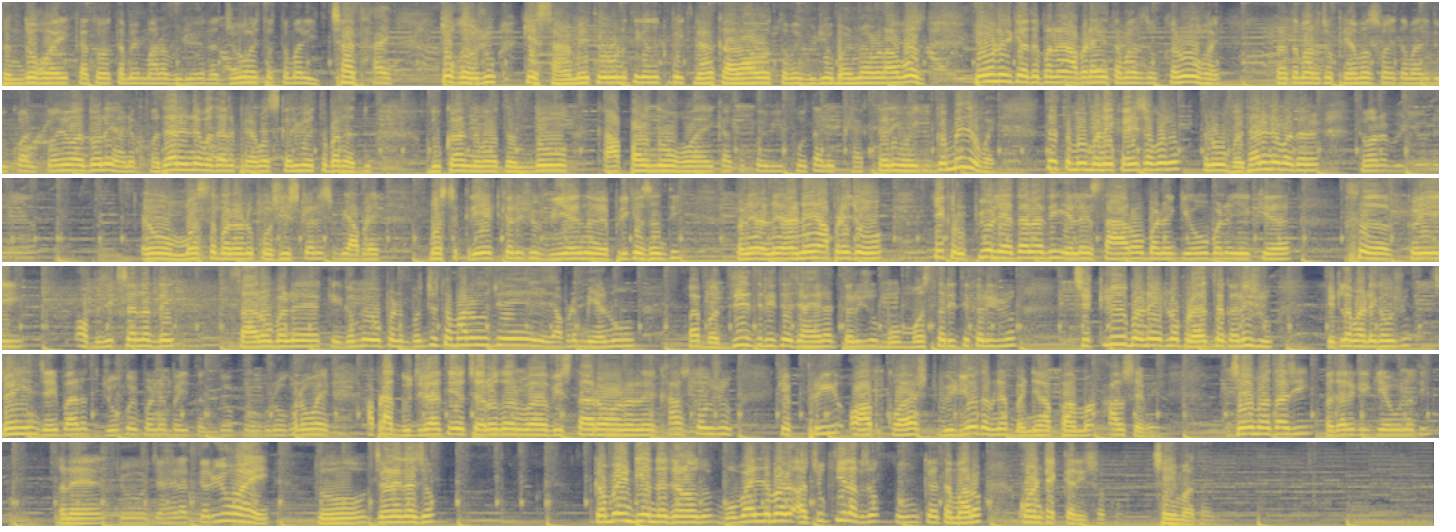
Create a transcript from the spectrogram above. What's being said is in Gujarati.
ધંધો હોય કાં તો તમે મારો વીડિયો કદાચ જોયો હોય તો તમારી ઈચ્છા થાય તો કહું છું કે સામેથી એવું નથી કહેતું કે ભાઈ ના કરાવો, તમે વીડિયો બનાવડાવો જ. એવું નથી કહેતો, પણ આપણે તમારે જો કરવું હોય અને તમારું જો ફેમસ હોય, તમારી દુકાન કોઈ વાંધો નહીં. અને વધારે ને વધારે ફેમસ કરવી હોય તમારે દુકાન, તમારો ધંધો, કાપડનો હોય કાં તો કોઈ બી પોતાની ફેક્ટરી હોય કે ગમે તે હોય, તો તમે મને કહી શકો છો. અને હું વધારે ને વધારે તમારા વિડીયોને એવો મસ્ત બનાવવાની કોશિશ કરીશું આપણે મસ્ત ક્રિએટ કરીશું વીએન એપ્લિકેશનથી પણ અને આને આપણે જો એક રૂપિયો લેતા નથી, એટલે સારો બને કે એવો બને કે કોઈ ઓબ્જેક્શન નહીં સારો બને કે ગમે એવું, પણ જો તમારું જે આપણે મેનુ બધી જ રીતે જાહેરાત કરીશું, બહુ મસ્ત રીતે કરીશું. જેટલું બને એટલો પ્રયત્ન કરીશું. એટલા માટે કહું છું, જય હિન્દ, જય ભારત. જો કોઈ પણ ભાઈ ધંધો પૂરો કરવો હોય, આપણા ગુજરાતીય ચરોતર વિસ્તારો અને ખાસ કહું છું કે ફ્રી ઓફ કોસ્ટ વીડિયો તમને બની આપવામાં આવશે ભાઈ. જય માતાજી, વધારે કંઈ કહેવું નથી. અને જો જાહેરાત કરવી હોય તો જણાવી દેજો. કમેન્ટની અંદર જણાવજો. મોબાઈલ નંબર અચૂકથી લખજો. તો હું કે તમારો કોન્ટેક્ટ કરી શકું. જય માતાજી.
